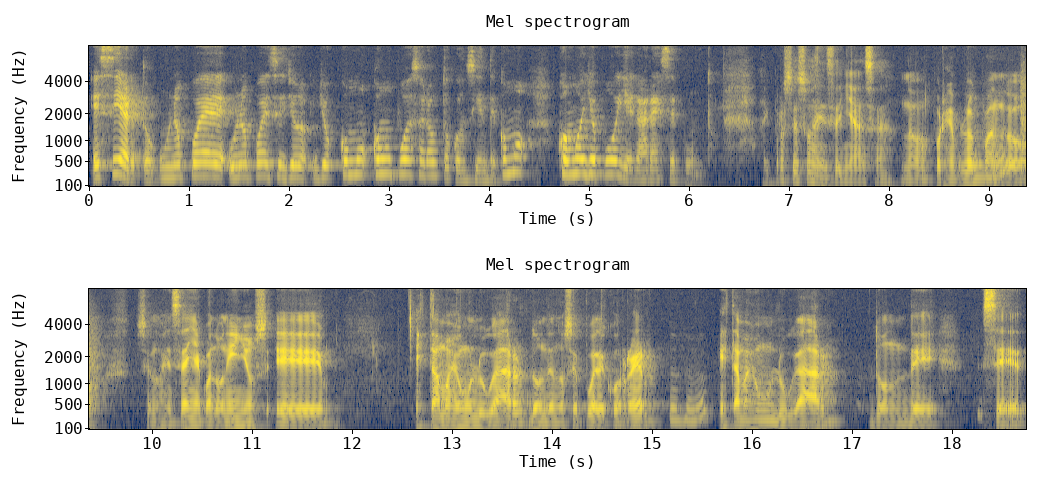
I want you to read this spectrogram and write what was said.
es cierto, uno puede, uno puede decir, yo, yo ¿cómo, ¿cómo puedo ser autoconsciente? ¿Cómo, ¿Cómo yo puedo llegar a ese punto? Hay procesos de enseñanza, ¿no? Por ejemplo, cuando se nos enseña, cuando niños eh, estamos en un lugar donde no se puede correr, estamos en un lugar donde se,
